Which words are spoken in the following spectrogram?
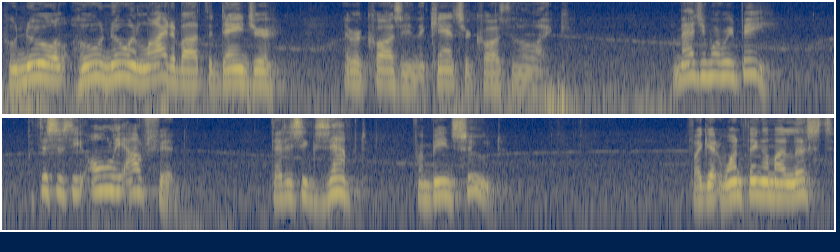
who knew, who knew and lied about the danger they were causing, the cancer caused, and the like. Imagine where we'd be. But this is the only outfit that is exempt from being sued. If I get one thing on my list,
